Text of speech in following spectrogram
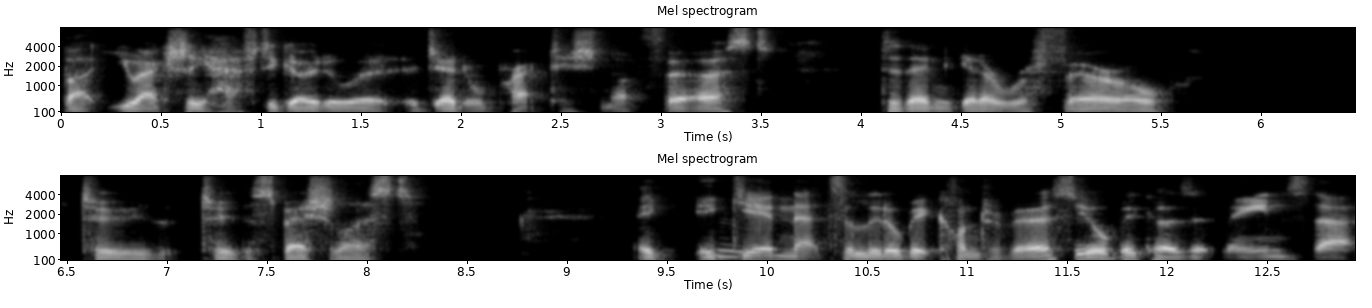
but you actually have to go to a, a, general practitioner first to then get a referral to to the specialist. A, hmm. again, mm. that's a little bit controversial because it means that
